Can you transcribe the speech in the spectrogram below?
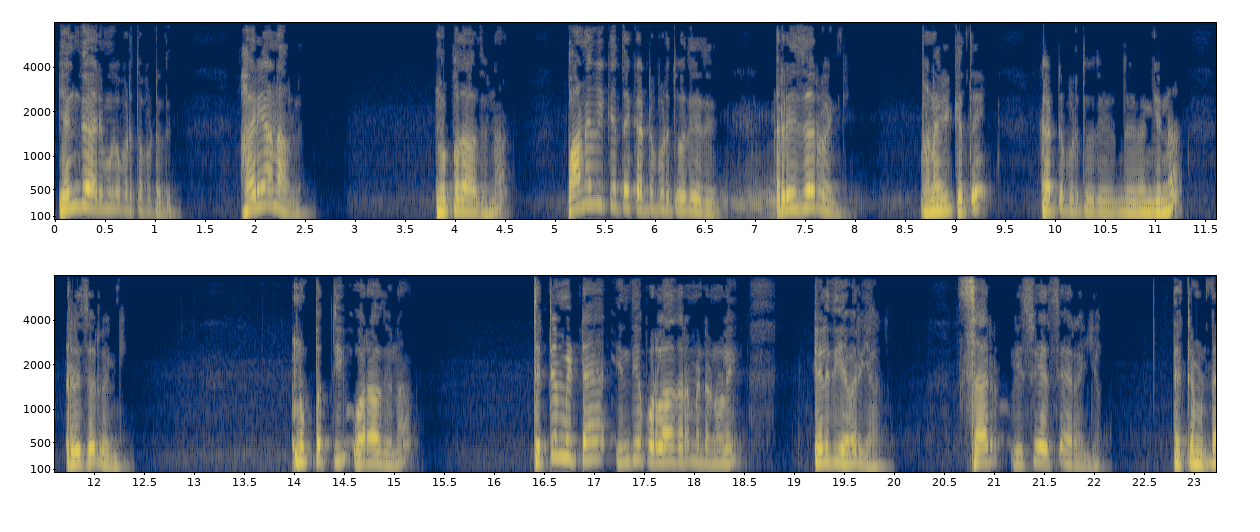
எங்கு அறிமுகப்படுத்தப்பட்டது? ஹரியானாவில். முப்பதாவதுனா பணவீக்கத்தை கட்டுப்படுத்துவது எது? ரிசர்வ் வங்கி. பணவீக்கத்தை கட்டுப்படுத்துவது எந்த வங்கின்னா ரிசர்வ் வங்கி. முப்பத்தி ஓராவதுனா திட்டமிட்ட இந்திய பொருளாதாரம் என்ற நூலை எழுதியவர் யார்? சர் விஸ்வேஸ்வர ஐயா திட்டமிட்ட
